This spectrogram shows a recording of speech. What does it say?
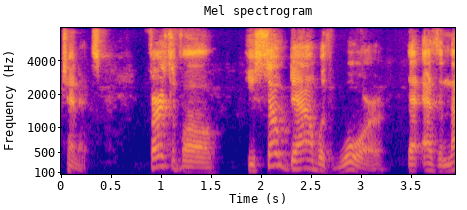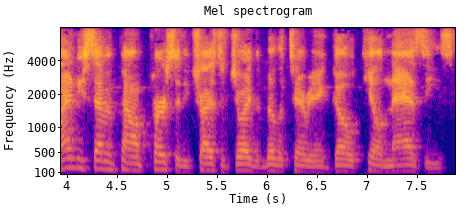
tenets. First of all, he's so down with war that as a 97 pound person, he tries to join the military and go kill Nazis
